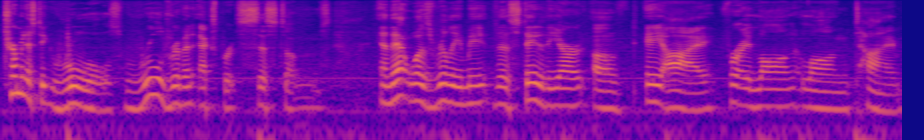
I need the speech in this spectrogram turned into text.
deterministic rules, rule-driven expert systems, and that was really the state of the art of AI for a long, long time.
